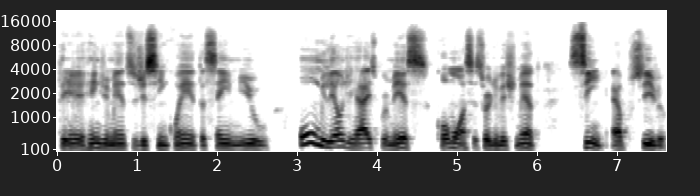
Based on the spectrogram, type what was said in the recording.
ter rendimentos de 50, 100 mil, 1 milhão de reais por mês como um assessor de investimento? Sim, é possível.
